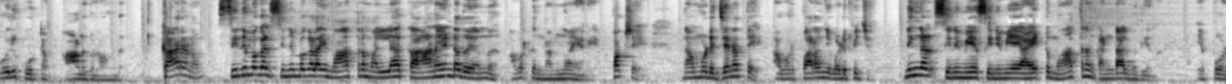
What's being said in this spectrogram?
ഒരു കൂട്ടം ആളുകളുണ്ട്. കാരണം സിനിമകൾ സിനിമകളായി മാത്രമല്ല കാണേണ്ടത് എന്ന് അവർക്ക് നന്നായി അറിയാം. പക്ഷേ നമ്മുടെ ജനത്തെ അവർ പറഞ്ഞു പഠിപ്പിച്ചു. നിങ്ങൾ സിനിമയെ സിനിമയായിട്ട് മാത്രം കണ്ടാൽ മതിയെന്ന്. എപ്പോൾ?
